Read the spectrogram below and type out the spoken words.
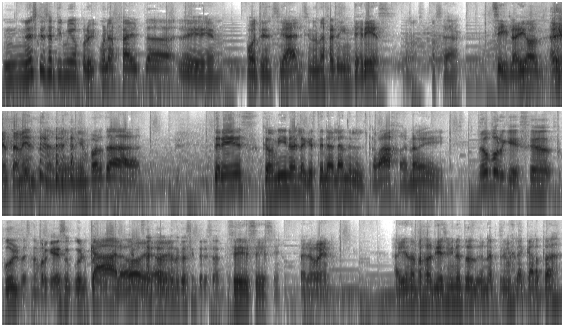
no es que sea tímido por una falta de potencial, sino una falta de interés, ¿no? O sea, sí, lo digo abiertamente, o sea, me, me importa tres cominos lo que estén hablando en el trabajo, ¿no? Y, No porque sea tu culpa, sino porque es su culpa. Claro, obvio, están hablando obvio. cosas interesantes. sí, sí, sí, pero bueno. Habiendo pasado 10 minutos de una primera carta,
